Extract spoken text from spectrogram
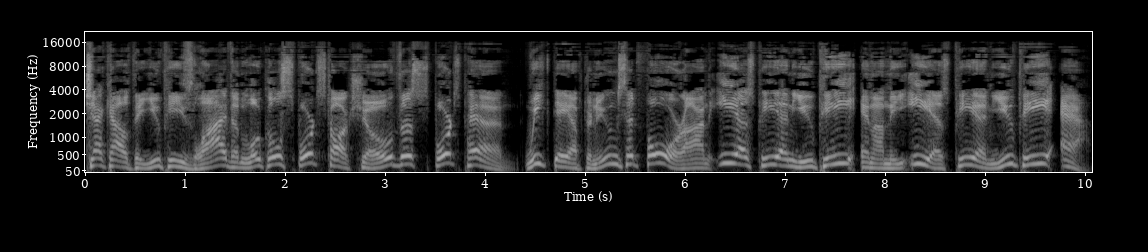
Check out the UP's live and local sports talk show, The Sports Pen. Weekday afternoons at 4 on ESPN UP and on the ESPN UP app.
